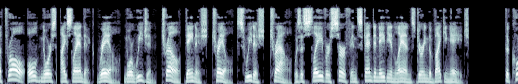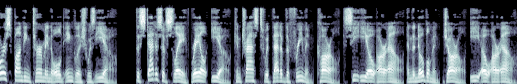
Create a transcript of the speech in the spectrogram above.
A thrall Old Norse, Icelandic, rail, Norwegian, trell, Danish, trail, Swedish, trall was a slave or serf in Scandinavian lands during the Viking Age. The corresponding term in Old English was eo. The status of slave rail, eo contrasts with that of the freeman carl, ceorl, and the nobleman jarl, eorl.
